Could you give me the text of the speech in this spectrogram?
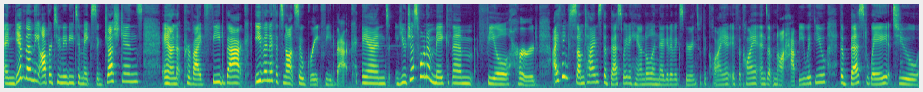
and give them the opportunity to make suggestions and provide feedback, even if it's not so great feedback feedback and you just want to make them feel heard. I think sometimes the best way to handle a negative experience with a client, if a client ends up not happy with you, the best way to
